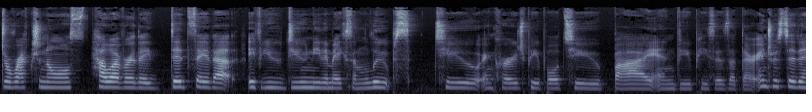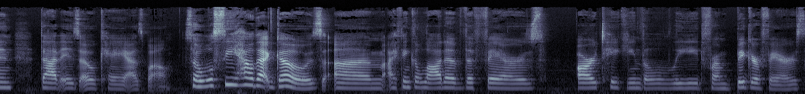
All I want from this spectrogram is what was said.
directional. However, they did say that if you do need to make some loops to encourage people to buy and view pieces that they're interested in, that is okay as well. So we'll see how that goes. Um, I think a lot of the fairs are taking the lead from bigger fairs.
